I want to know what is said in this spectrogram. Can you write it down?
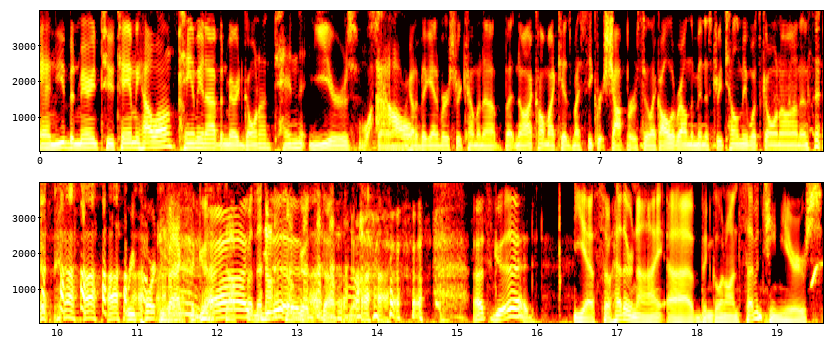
And you've been married to Tammy how long? Tammy and I have been married going on 10 years. So Wow. we got a big anniversary coming up. But no, I call my kids my secret shoppers. They're like all around the ministry telling me what's going on and reporting back the good stuff and the not so good. good stuff. That's good. Yeah, so Heather and I uh, have been going on 17 years,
